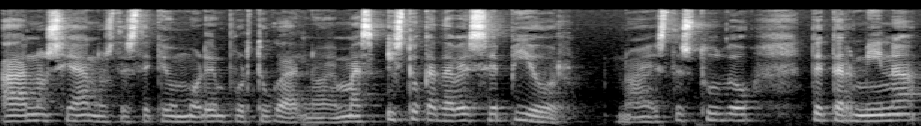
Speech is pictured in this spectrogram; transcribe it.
anos e anos, desde que eu moro en Portugal, non é? Mas isto cada vez é pior No? Este estudo determina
